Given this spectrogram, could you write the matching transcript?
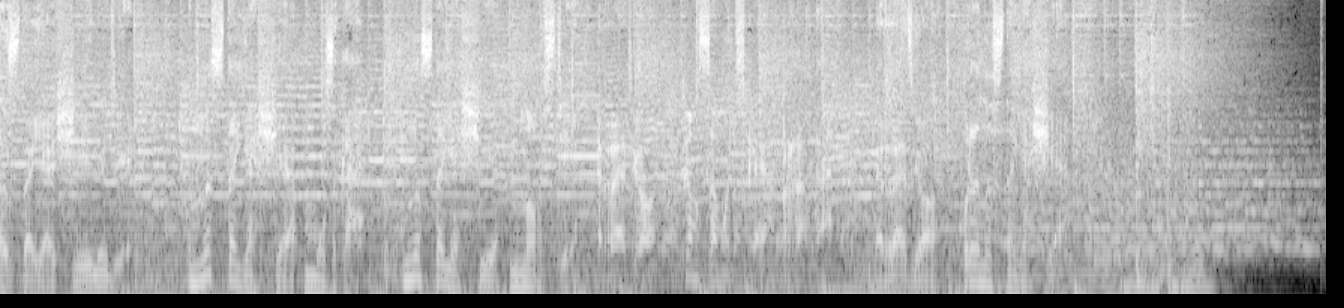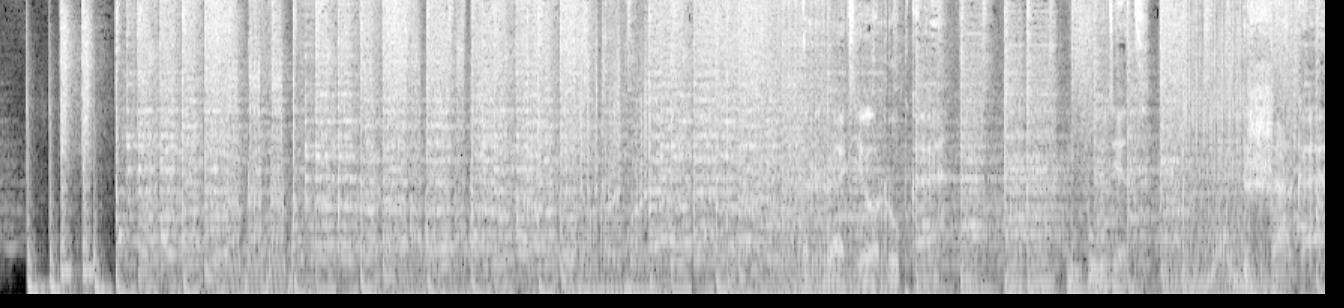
Настоящие люди. Настоящая музыка. Настоящие новости. Радио «Комсомольская правда». Радио про настоящее. Радиорубка. Будет жарко.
